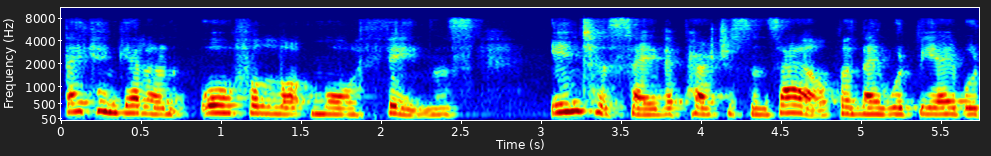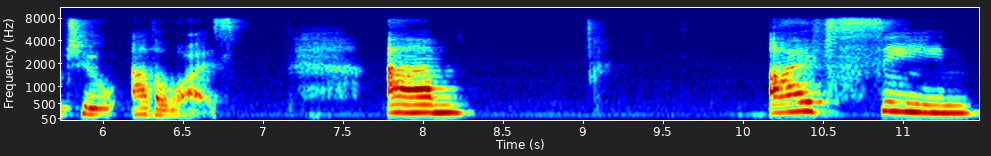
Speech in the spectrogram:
they can get an awful lot more things into, say, the purchase and sale than they would be able to otherwise. Um, I've seen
